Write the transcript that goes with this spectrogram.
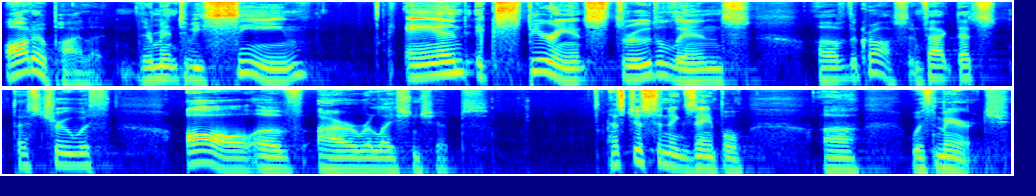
autopilot, they're meant to be seen and experienced through the lens of the cross. In fact, that's, that's true with all of our relationships. That's just an example uh, with marriage.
